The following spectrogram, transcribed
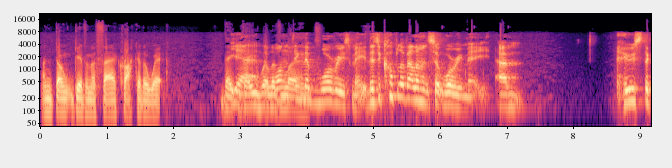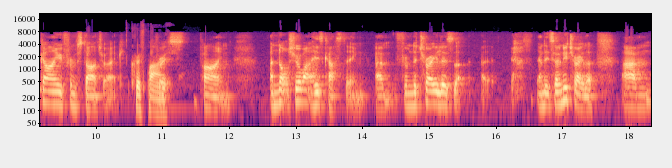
and don't give them a fair crack of the whip. They, yeah, they the one learned. thing that worries me, there's a couple of elements that worry me. Um, who's the guy from Star Trek? Chris Pine. Chris Pine. I'm not sure about his casting. Um, from the trailers that, uh, and it's only trailer, um,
